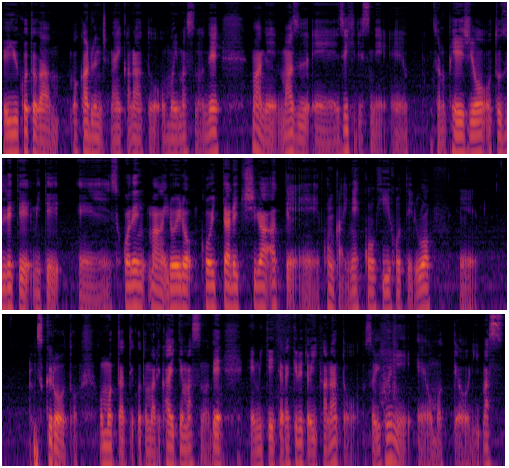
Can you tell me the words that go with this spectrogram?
いうことがわかるんじゃないかなと思いますので、まあね、まず、えー、ぜひですね、えそのページを訪れてみて、えそこで、まあいろいろこういった歴史があって、え今回ね、コーヒーホテルを、えー作ろうと思ったってことまで書いてますので、え、見ていただけるといいかなと、そういうふうに、え思っております。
